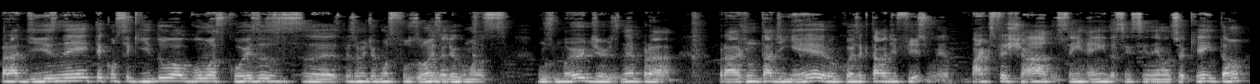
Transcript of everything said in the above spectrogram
para Disney ter conseguido algumas coisas, eh, especialmente algumas fusões ali, algumas uns mergers, né, para para juntar dinheiro, coisa que estava difícil, porque parques fechados, sem renda, sem cinema, não sei o quê. Então,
